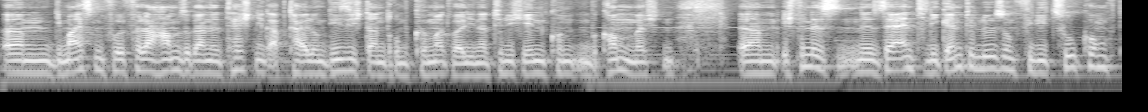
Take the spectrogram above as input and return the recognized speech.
Ähm, die meisten Fulfiller haben sogar eine Technikabteilung, die sich dann drum kümmert, weil die natürlich jeden Kunden bekommen möchten. Ähm, ich finde es eine sehr intelligente Lösung für die Zukunft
